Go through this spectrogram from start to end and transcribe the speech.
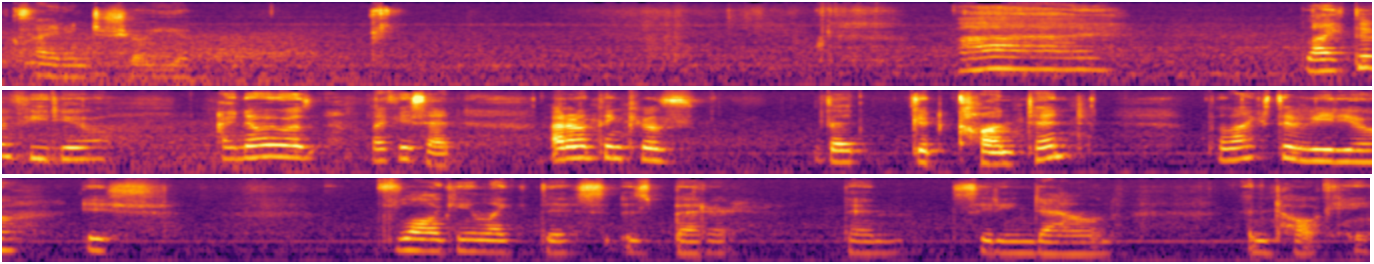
exciting to show you. Bye! Like the video. I know it was, like I said, I don't think it was that good content, but like the video if vlogging like this is better than sitting down and talking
